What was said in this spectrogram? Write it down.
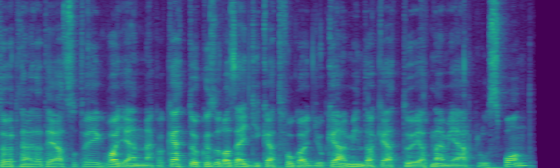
történetet játszott végig, vagy ennek. A kettő közül az egyiket fogadjuk el, mind a kettőért nem jár plusz pont.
